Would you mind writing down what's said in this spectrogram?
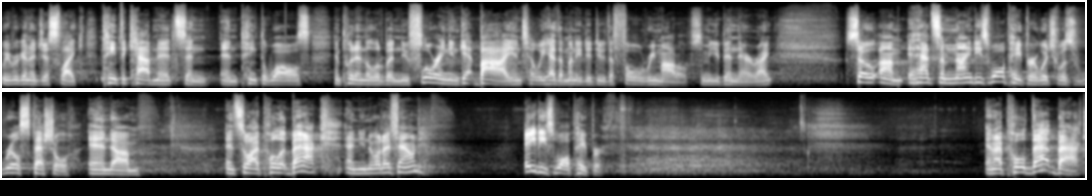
we were going to just like paint the cabinets and, and paint the walls and put in a little bit of new flooring and get by until we had the money to do the full remodel. Some of you have been there right? So um, it had some 90s wallpaper which was real special and, um, and so i pull it back and you know what i found? 80s wallpaper And I pulled that back,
